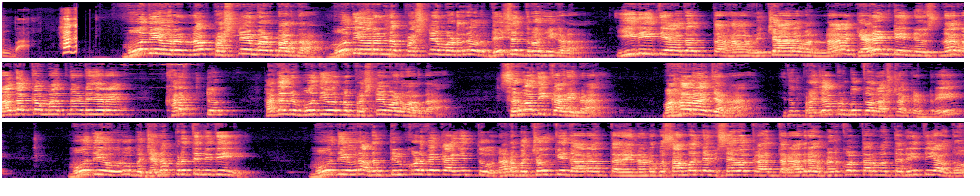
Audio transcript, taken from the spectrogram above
ಅಲ್ವಾ? ಹಾಗ ಮೋದಿ ಅವರನ್ನ ಪ್ರಶ್ನೆ ಮಾಡಬಾರ್ದ. ಮೋದಿ ಅವರನ್ನ ಪ್ರಶ್ನೆ ಮಾಡಿದ್ರೆ ಅವರು ದೇಶದ್ರೋಹಿಗಳ. ಈ ರೀತಿಯಾದಂತಹ ವಿಚಾರವನ್ನ ಗ್ಯಾರಂಟಿ ನ್ಯೂಸ್ನ ರಾಧಕ್ಕ ಮಾತನಾಡಿದ್ದಾರೆ. ಕರೆಕ್ಟ್ ಹಾಗಾದ್ರೆ ಮೋದಿ ಅವರನ್ನ ಪ್ರಶ್ನೆ ಮಾಡಬಾರ್ದ ಸರ್ವಾಧಿಕಾರಿನ, ಮಹಾರಾಜನ, ಇದು ಪ್ರಜಾಪ್ರಭುತ್ವ ರಾಷ್ಟ್ರ ಕಣ್ರಿ, ಮೋದಿ ಅವರು ಒಬ್ಬ ಜನಪ್ರತಿನಿಧಿ. ಮೋದಿ ಅವರು ಅದನ್ನ ತಿಳ್ಕೊಳ್ಬೇಕಾಗಿತ್ತು. ನಾನೊಬ್ಬ ಚೌಕಿದಾರ ಅಂತಾರೆ ನಾನೊಬ್ಬ ಸಾಮಾನ್ಯ ಸೇವಕ ಅಂತಾರೆ, ಆದ್ರೆ ಅವ್ರು ನಡ್ಕೊಳ್ತಾ ಇರುವಂತ ರೀತಿ ಯಾವುದು?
